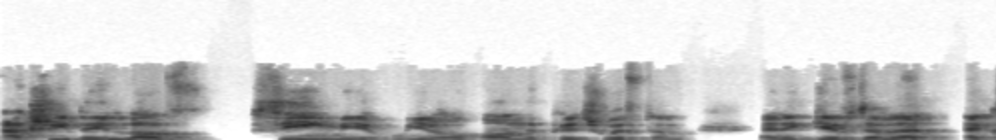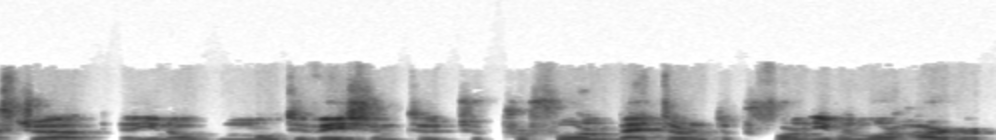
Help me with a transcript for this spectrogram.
actually, they love seeing me, you know, on the pitch with them. And it gives them that extra, you know, motivation to, to perform better and to perform even more harder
